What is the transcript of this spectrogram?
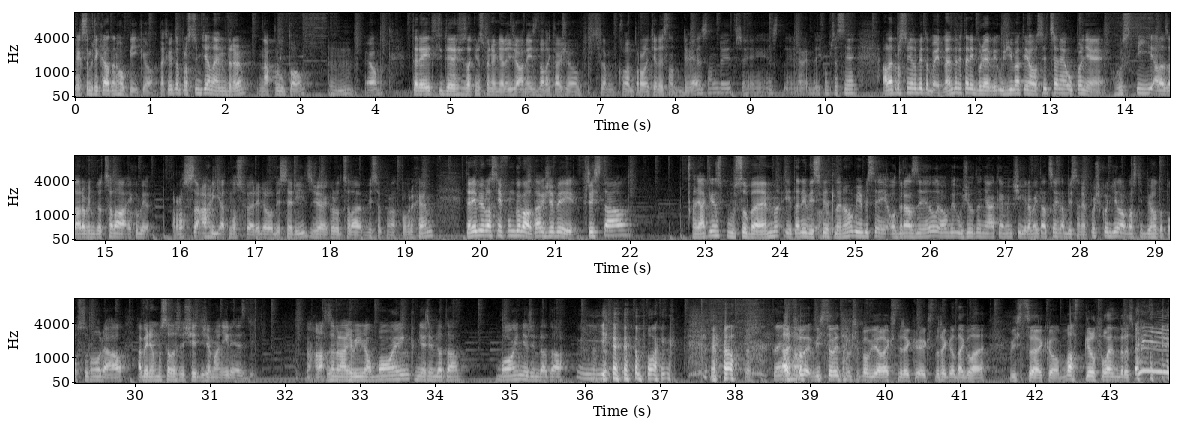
jak jsem říkal, ten hopík, jo, tak je to prosím tě lander na Pluto, Mhm. jo, který, kde zatím jsme neměli žádný zdaleka, že jo, tam kolem proletěli snad dvě sondy, tři, jestli, nevím teď přesně, ale prostě měl by to být lander, který bude využívat jeho sice ne úplně hustý, ale zároveň docela jakoby rozsáhlý atmosféry, dalo by se říct, že jako docela vysoko nad povrchem, který by vlastně fungoval tak, že by přistál a nějakým způsobem je tady vysvětleno, že by se i odrazil, jo, využil to nějaké menší gravitace, aby se nepoškodil a vlastně by ho to posunulo dál, aby nemusel řešit, že má někde jezdit. Aha. To znamená, že by dělal boing, měřím data, boing, měřím data, boing. Jo, to je Ale to, víš, co mi to připomnělo, jak jsi, řekl, jak jsi to řekl takhle? Víš co, jako must kill Flanders,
